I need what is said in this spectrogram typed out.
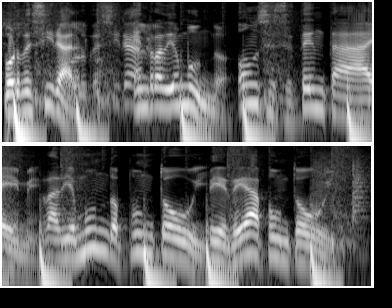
Por decir algo, en Radio Mundo, 1170 AM, radiomundo.uy, pda.uy.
